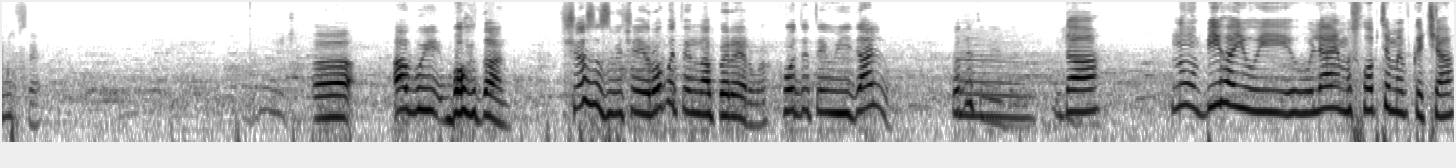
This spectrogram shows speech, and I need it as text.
Ну все. Е, а ви, Богдан, що зазвичай робите на перервах? Ходите у їдальню? Ходите в їдальню? Да. Ну, бігаю і гуляємо з хлопцями в кача.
